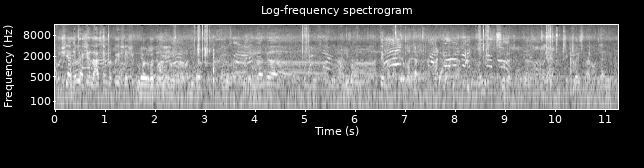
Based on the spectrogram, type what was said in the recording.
ಖುಷಿ ಆಗುತ್ತೆ ಯಾಕಂದ್ರೆ ಲಾಸ್ಟ್ ಟೈಮ್ ಬರ್ಬೇಕು ಶಶಿಕುಮಾರ್ ಮಗನಿಗೆ ಇವಾಗ ಅದು ನಮ್ಮ ಅತ್ತೆ ಮಗ ನಮ್ಮ ಆಂಟಿ ಮಗ ಸೂರಜ್ ಅಂತ ಚಿಕ್ಕ ವಯಸ್ಸಿನ ನೋಡ್ತಾ ಇದ್ದೀವಿ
